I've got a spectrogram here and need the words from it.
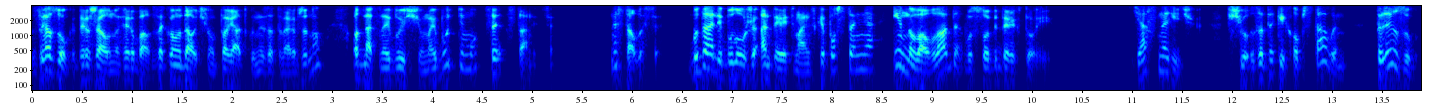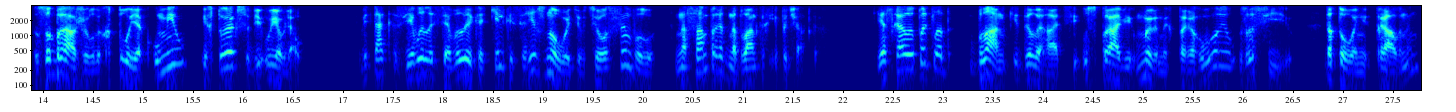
Зразок державного герба в законодавчому порядку не затверджено, однак в найближчому майбутньому це станеться. Не сталося, бо далі було вже антигетьманське повстання і нова влада в особі директорії. Ясна річ, що за таких обставин тризуб зображували хто як умів і хто як собі уявляв. Відтак з'явилася велика кількість різновидів цього символу насамперед на бланках і печатках. Яскравий приклад бланки делегацій у справі мирних переговорів з Росією, датовані травнем,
